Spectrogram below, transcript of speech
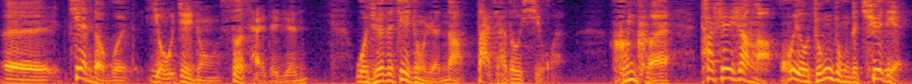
呃，见到过有这种色彩的人。我觉得这种人呢，大家都喜欢，很可爱。他身上啊会有种种的缺点，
